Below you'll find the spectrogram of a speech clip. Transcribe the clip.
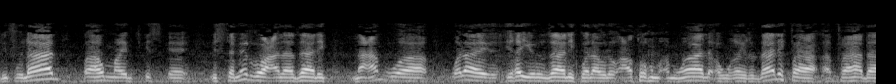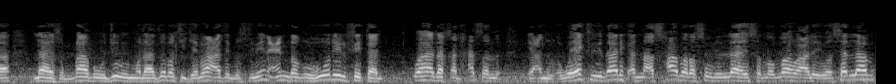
لفلان فهم يستمروا على ذلك. نعم ولا يغيروا ذلك ولا لو أعطوهم أموال أو غير ذلك فهذا لا يصب. باب وجوب ملازمة جماعة المسلمين عند ظهور الفتن. وهذا قد حصل يعني ويكفي ذلك أن أصحاب رسول الله صلى الله عليه وسلم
